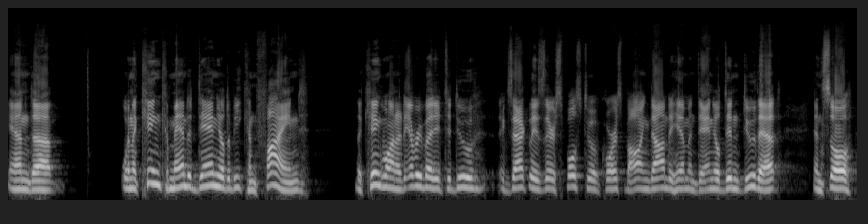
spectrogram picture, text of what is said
And uh, when the king commanded Daniel to be confined, the king wanted everybody to do exactly as they're supposed to, of course, bowing down to him, and Daniel didn't do that. And so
